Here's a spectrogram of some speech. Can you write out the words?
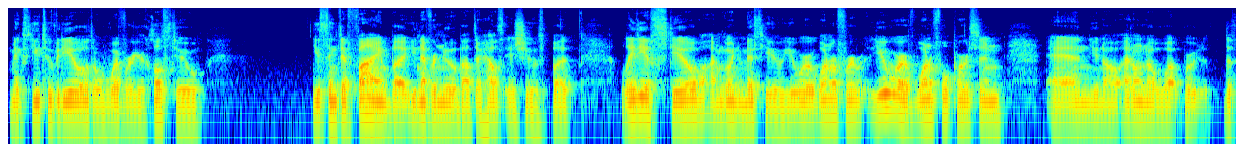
makes YouTube videos or whoever you're close to, you think they're fine, but you never knew about their health issues. But Lady of Steel, I'm going to miss you. You were a wonderful, you were a wonderful person, and you know I don't know what we're, the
